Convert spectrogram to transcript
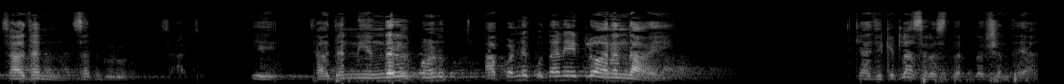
સાધન સદગુરુ સાચું એ સાધનની અંદર પણ આપણને પોતાને એટલો આનંદ આવે કે આજે કેટલા સરસ દર્શન થયા.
